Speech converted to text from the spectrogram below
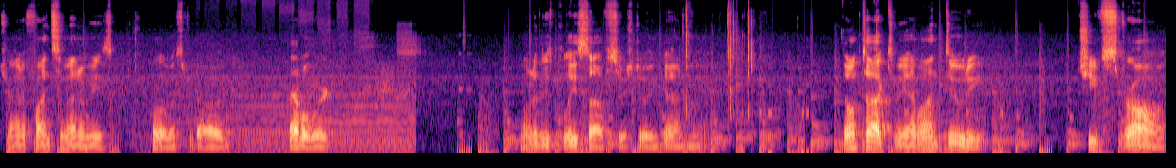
Trying to find some enemies. Hello, Mr. Dog. That'll work. What are these police officers doing down here? Don't talk to me, I'm on duty. Chief Strong.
